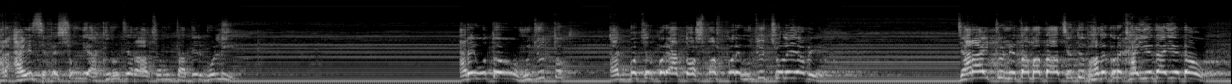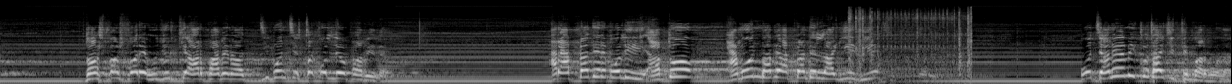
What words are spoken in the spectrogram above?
আর আইএসএফ এর সঙ্গে এখনও যারা আছে, আমি তাদের বলি, আরে ও তো হুজুর তো এক বছর পরে আর দশ মাস পরে হুজুর চলে যাবে। যারা একটু নেতা মাতা আছে তুই ভালো করে খাইয়ে দাইয়ে দাও। দশ মাস পরে হুজুরকে আর পাবে না, জীবন চেষ্টা করলেও পাবে না। আর আপনাদের বলি, এত এমন ভাবে আপনাদের লাগিয়ে দিয়ে, ও জানে আমি কোথায় জিততে পারব না।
